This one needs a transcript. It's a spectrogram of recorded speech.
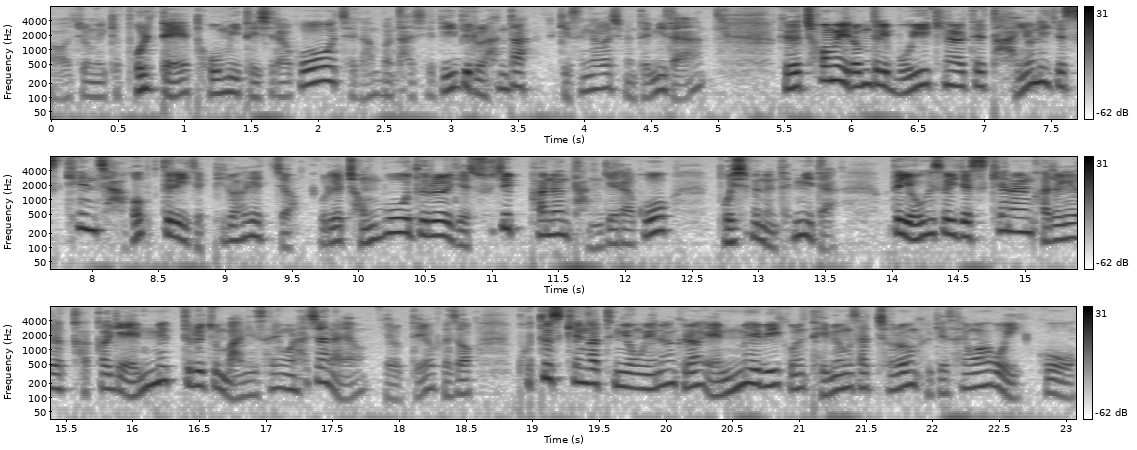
어, 좀 이렇게 볼 때 도움이 되시라고 제가 한번 다시 리뷰를 한다 이렇게 생각하시면 됩니다. 그래서 처음에 여러분들이 모의해킹 할 때 당연히 이제 스캔 작업들이 이제 필요하겠죠. 우리가 정보들을 이제 수집하는 단계라고 보시면 됩니다. 근데 여기서 이제 스캔하는 과정에서 각각의 Nmap들을 좀 많이 사용을 하잖아요 여러분들요. 그래서 포트 스캔 같은 경우에는 그냥 Nmap이 그런 대명사처럼 그렇게 사용하고 있고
